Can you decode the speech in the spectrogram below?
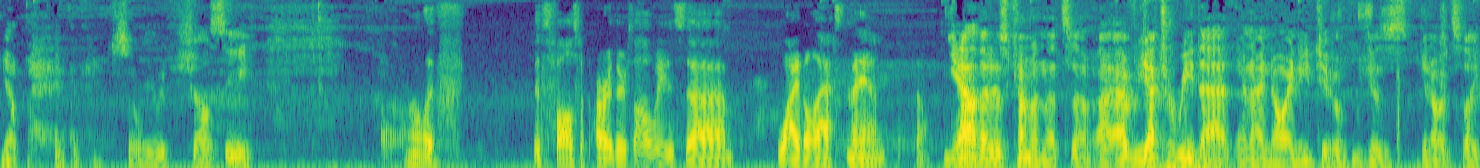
Yep. So we shall see. Well, if this falls apart, there's always um, Y the last man. So, Yeah, that is coming. That's uh, I, I've yet to read that, and I know I need to because you know it's like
